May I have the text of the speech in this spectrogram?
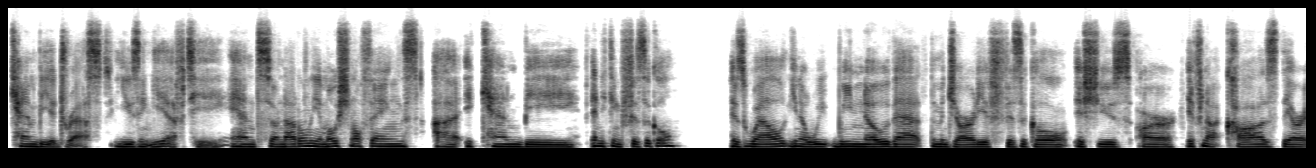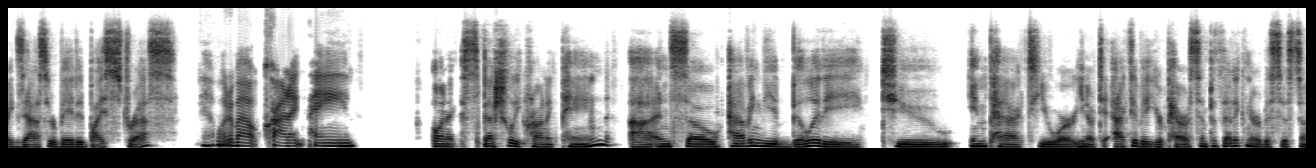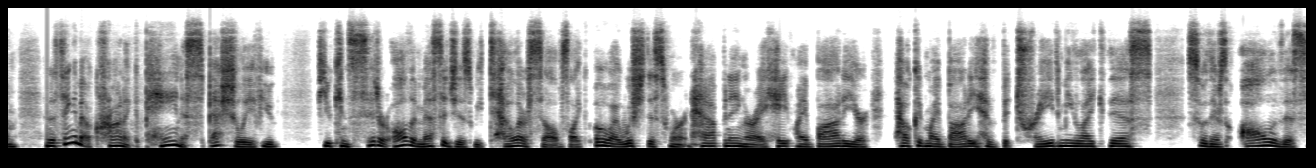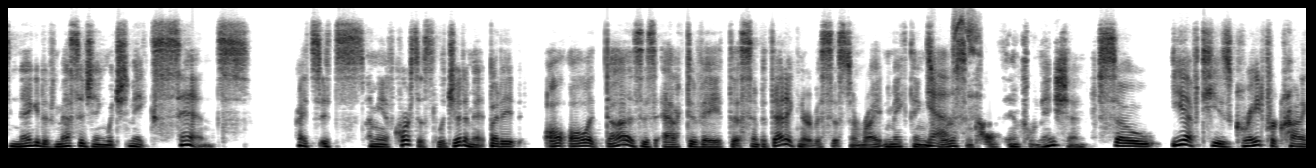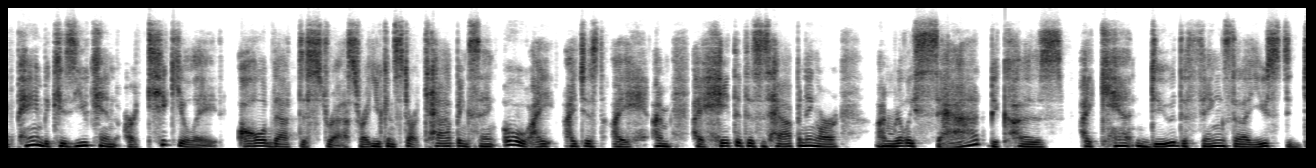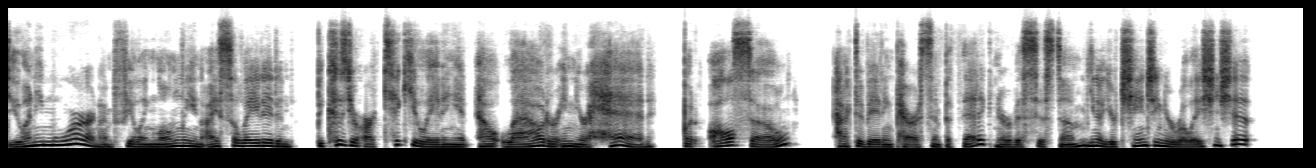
can be addressed using EFT. And so, not only emotional things, uh, it can be anything physical as well. You know, we, we know that the majority of physical issues are, if not caused, they are exacerbated by stress. Yeah. What about chronic pain? And especially chronic pain. Uh, and so, having the ability to impact your, you know, to activate your parasympathetic nervous system. And the thing about chronic pain, especially if you if you consider all the messages we tell ourselves, like, oh, I wish this weren't happening, or I hate my body, or how could my body have betrayed me like this? So there's all of this negative messaging, which makes sense. Right? It's, it's I mean, of course, it's legitimate, but it all, all it does is activate the sympathetic nervous system, right? And make things yes. worse and cause inflammation. So EFT is great for chronic pain because you can articulate all of that distress, right? You can start tapping saying, Oh, I, I just, I, I'm, I hate that this is happening or I'm really sad because I can't do the things that I used to do anymore. And I'm feeling lonely and isolated. And because you're articulating it out loud or in your head, but also activating parasympathetic nervous system, you know, you're changing your relationship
